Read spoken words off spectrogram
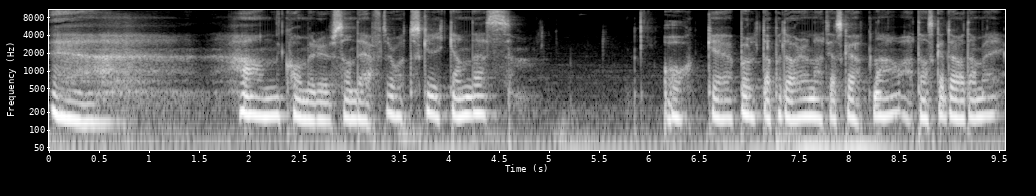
Eh, han kommer rusande efteråt skrikandes och eh, bultar på dörren att jag ska öppna och att han ska döda mig.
